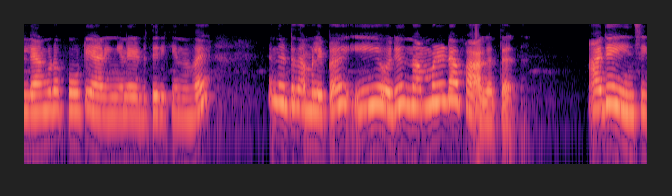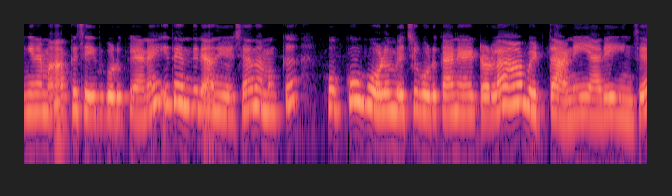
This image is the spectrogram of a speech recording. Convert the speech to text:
എല്ലാം കൂടെ കൂട്ടിയാണ് ഇങ്ങനെ എടുത്തിരിക്കുന്നത്. എന്നിട്ട് നമ്മളിപ്പോൾ ഈ ഒരു നമ്മളുടെ ഭാഗത്ത് അര ഇഞ്ച് ഇങ്ങനെ മാർക്ക് ചെയ്ത് കൊടുക്കുകയാണ്. ഇതെന്തിനാന്ന് ചോദിച്ചാൽ നമുക്ക് ഹുക്കും ഹോളും വെച്ച് കൊടുക്കാനായിട്ടുള്ള ആ വിട്ടാണ് ഈ അര ഇഞ്ച്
